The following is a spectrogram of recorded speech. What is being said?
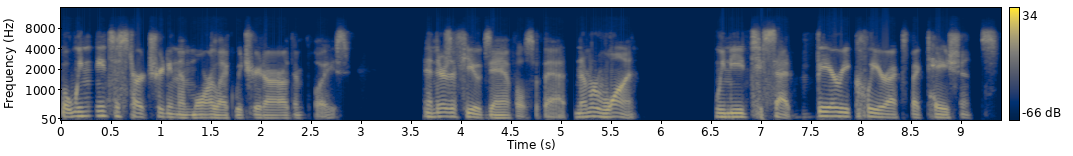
but we need to start treating them more like we treat our other employees. And there's a few examples of that. Number one, we need to set very clear expectations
